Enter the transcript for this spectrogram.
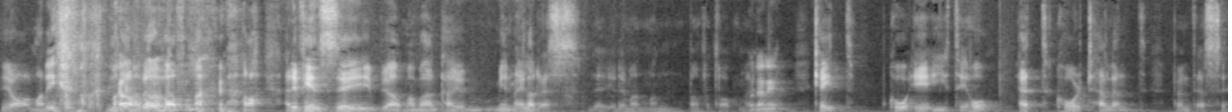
Ja, man ringer. ja, vad, får man? ja, det finns... Ja, man, kan ju... Min mailadress, det är det man, man, man får tag på mig. Och den är? Kate, K-E-I-T-H, at coretalent.se.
